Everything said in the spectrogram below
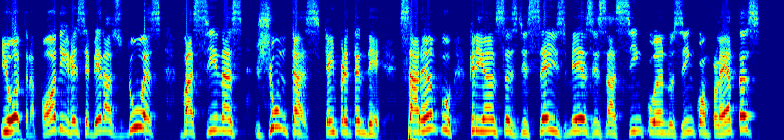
E outra, podem receber as duas vacinas juntas, quem pretender. Sarampo, crianças de seis meses a cinco anos incompletas.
